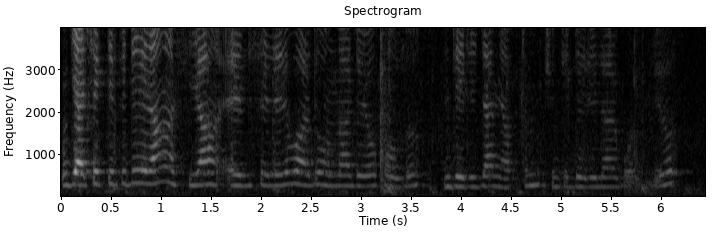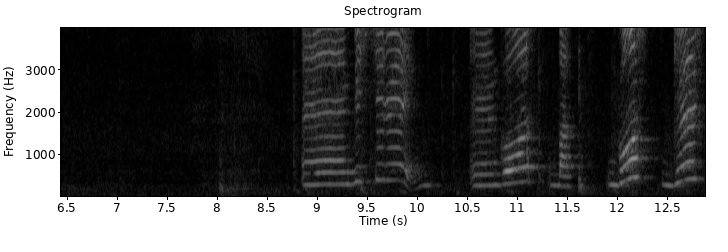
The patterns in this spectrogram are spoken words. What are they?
Bu gerçek tipi değil ama siyah elbiseleri vardı. Onlar da yok oldu. Deriden yaptım. Çünkü deriler boyuluyor. Ee, bir sürü e, ghost bak ghost göz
